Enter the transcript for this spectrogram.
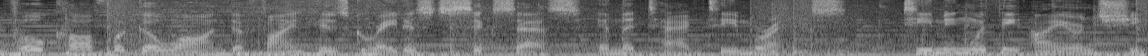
Volkoff would go on to find his greatest success in the tag team ranks, teaming with the Iron Sheik,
